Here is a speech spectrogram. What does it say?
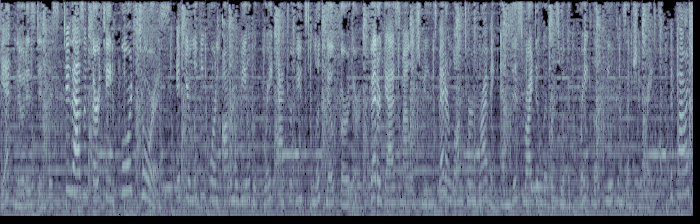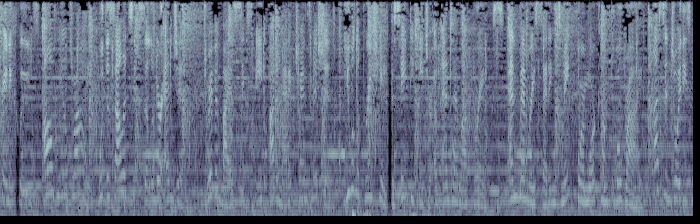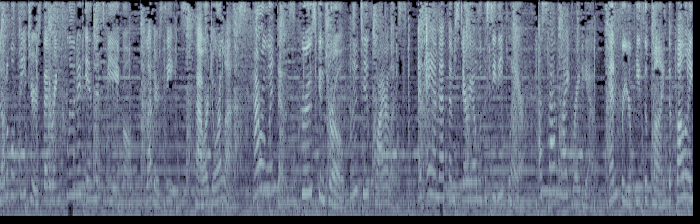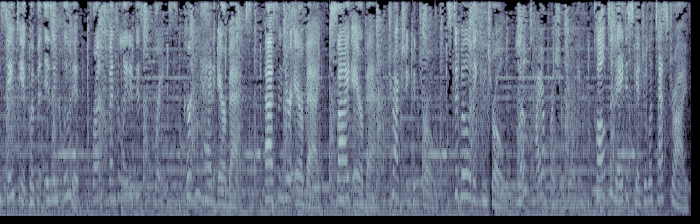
Get noticed in this 2013 Ford Taurus. If you're looking for an automobile with great attributes, look no further. Better gas mileage means better long-term driving, and this ride delivers with a great low fuel consumption rate. The powertrain includes all-wheel drive with a solid six-cylinder engine driven by a six-speed automatic transmission. You will appreciate the safety feature of anti-lock brakes and memory settings make for a more comfortable ride. Plus, enjoy these notable features that are included in this vehicle. Leather seats, power door locks, power windows, cruise control, Bluetooth wireless, an AM FM stereo with a CD player, satellite radio. And for your peace of mind, the following safety equipment is included. Front ventilated disc brakes, curtain head airbags, passenger airbag, side airbag, traction control, stability control, low tire pressure warning. Call today to schedule a test drive.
